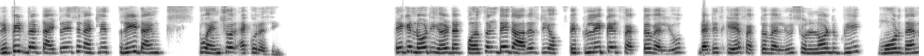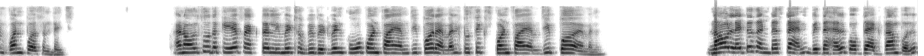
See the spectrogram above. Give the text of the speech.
Repeat the titration at least 3 times to ensure accuracy. Take a note here that percentage RSD of triplicate factor value that is K factor value should not be more than 1 percentage. And also the K factor limit should be between 4.5 mg per ml to 6.5 mg per ml. Now let us understand with the help of the example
